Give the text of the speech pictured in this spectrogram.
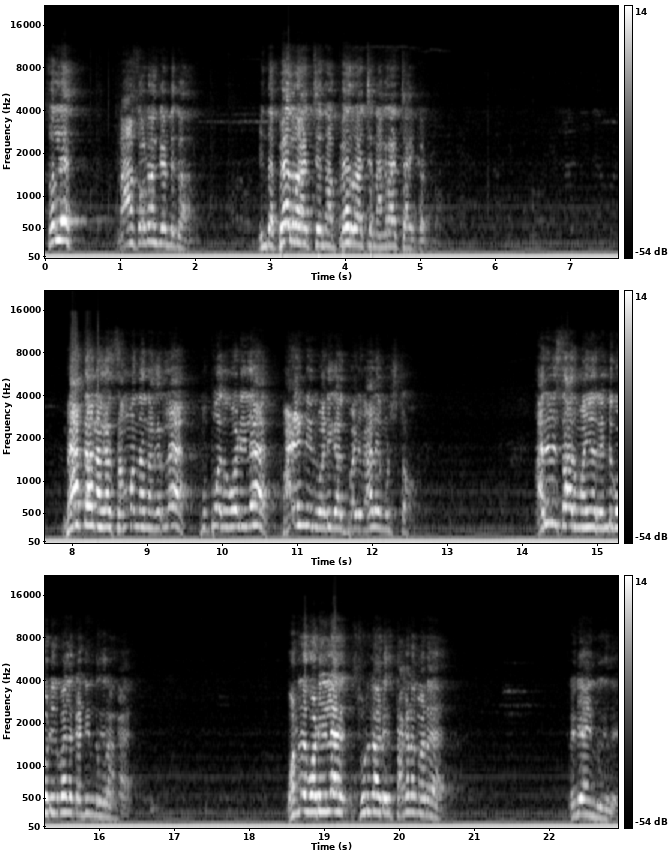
சொல்லு. நான் சொல்றேன் கேட்டுக்க. இந்த பேரூராட்சி நான் பேரூராட்சி நகராட்சி ஆயிக்கட்டும் மேத்தா நகர் சம்பந்த நகர்ல முப்பது கோடியில மழைநீர் வடிகால் வேலையை முடிச்சிட்டோம். அறிவுசார் மையம் ரெண்டு கோடி ரூபாயில கட்டிட்டு இருக்கிறாங்க. ஒன்றரை கோடியில சுடுகாடு தகட மேடை ரெடி ஆகிட்டு இருக்குது.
